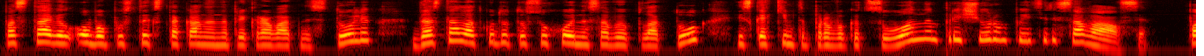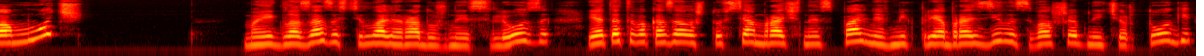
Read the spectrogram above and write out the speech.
поставил оба пустых стакана на прикроватный столик, достал откуда-то сухой носовой платок и с каким-то провокационным прищуром поинтересовался. «Помочь?» Мои глаза застилали радужные слезы, и от этого казалось, что вся мрачная спальня вмиг преобразилась в волшебные чертоги,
